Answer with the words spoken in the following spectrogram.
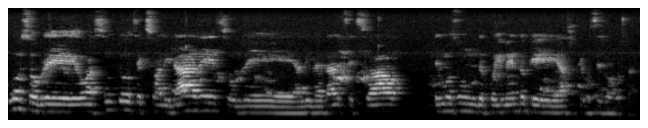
Bom, sobre o assunto sexualidade, sobre a liberdade sexual, temos um depoimento que acho que vocês vão gostar.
